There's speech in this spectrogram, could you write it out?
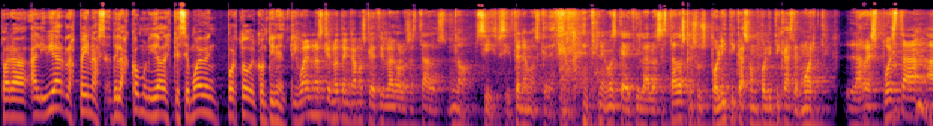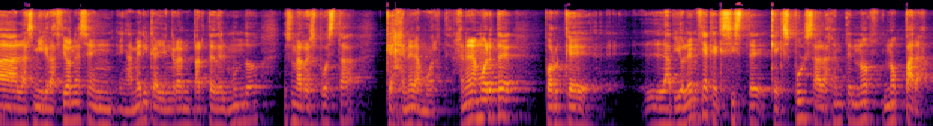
para aliviar las penas de las comunidades que se mueven por todo el continente. Igual no es que no tengamos que decirle algo a los estados, no, sí, sí tenemos que decirle, tenemos que decirle a los estados que sus políticas son políticas de muerte. La respuesta a las migraciones en, en América y en gran parte del mundo es una respuesta que genera muerte. Genera muerte porque la violencia que existe, que expulsa a la gente, no, no para.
